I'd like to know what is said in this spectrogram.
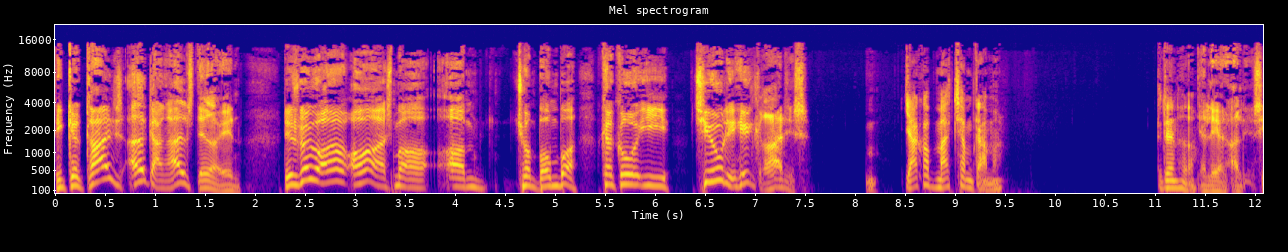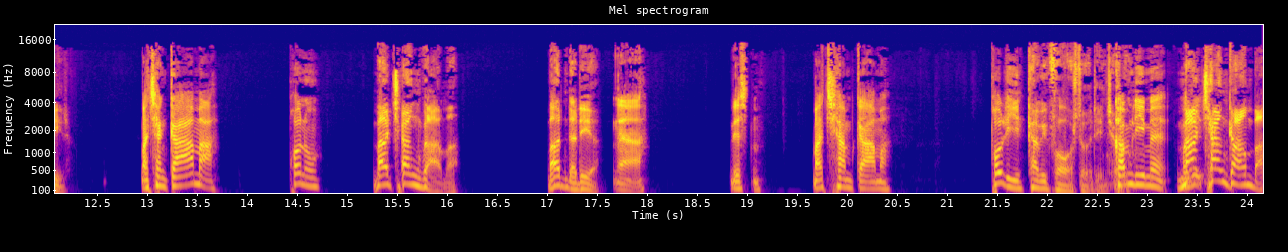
Det giver gratis adgang alle steder hen. Det skal ikke over- overraske mig, om Tom Bomber kan gå i Tivoli helt gratis. Jakob Machangama. Det er den hedder. Jeg lærte aldrig at sige det. Machangama. Prøv nu. Machangama. Var den der der? Ja, næsten. Machangama. Prøv lige. Kan vi ikke forestå det interview? Kom lige med... Machangama.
